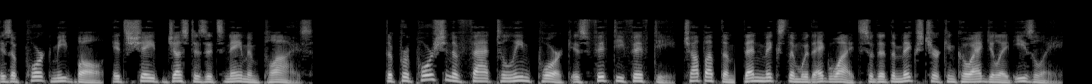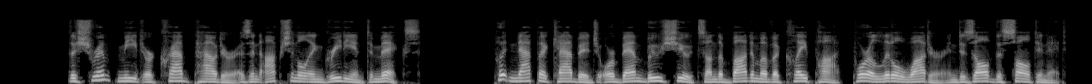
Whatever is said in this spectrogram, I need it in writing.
is a pork meatball, its shape just as its name implies. The proportion of fat to lean pork is 50-50, chop up them, then mix them with egg whites so that the mixture can coagulate easily. The shrimp meat or crab powder is an optional ingredient to mix. Put napa cabbage or bamboo shoots on the bottom of a clay pot, pour a little water and dissolve the salt in it.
